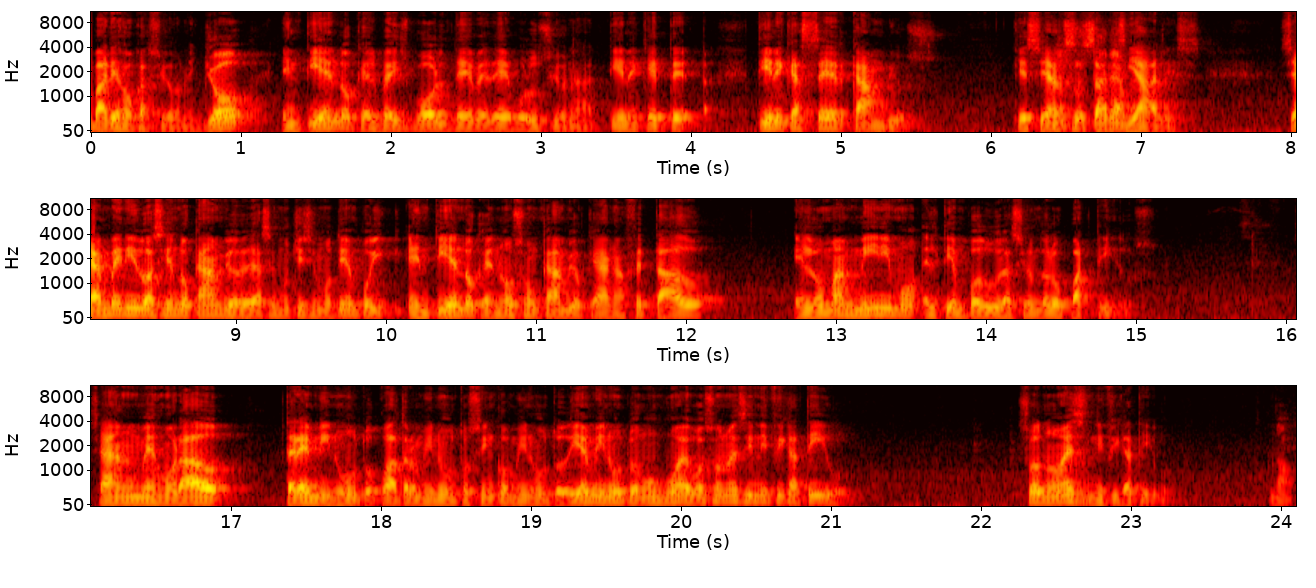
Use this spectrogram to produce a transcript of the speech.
varias ocasiones. Yo entiendo que el béisbol debe de evolucionar, tiene que, tiene que hacer cambios que sean sustanciales. Se han venido haciendo cambios desde hace muchísimo tiempo y entiendo que no son cambios que han afectado en lo más mínimo el tiempo de duración de los partidos. Se han mejorado 3 minutos, 4 minutos, 5 minutos, 10 minutos en un juego. Eso no es significativo. Eso no es significativo. No.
